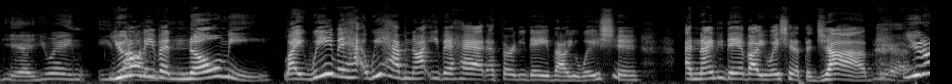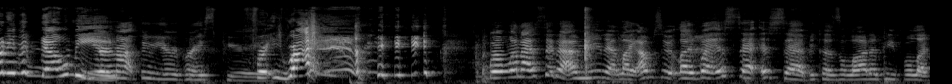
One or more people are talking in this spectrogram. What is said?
yeah, you ain't. You don't even know me. Like we even ha- we have not even had a 30 day evaluation, a 90 day evaluation at the job. Yeah. You don't even know me. You're not through your grace period. For, right. But when I say that, I mean it. Like I'm serious. Like, but it's sad. It's sad because a lot of people like,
